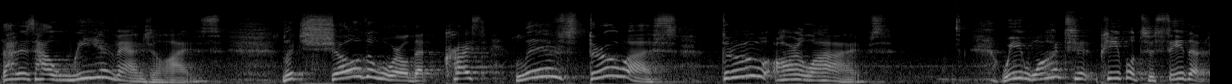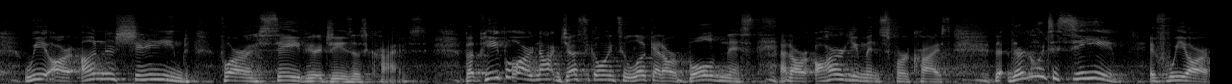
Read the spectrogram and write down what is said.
That is how we evangelize. Let's show the world that Christ lives through us, through our lives. We want to, people to see that we are unashamed for our Savior, Jesus Christ. But people are not just going to look at our boldness, at our arguments for Christ. They're going to see if we are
